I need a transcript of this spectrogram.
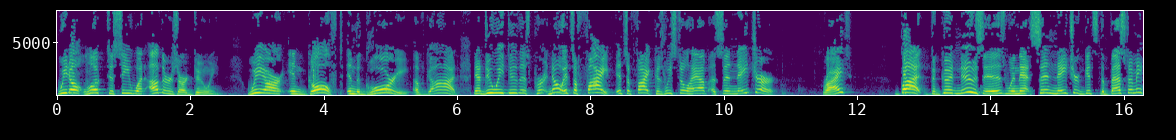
We don't look to see what others are doing. We are engulfed in the glory of God. Now, do we do this? Per- no, it's a fight. It's a fight because we still have a sin nature, right? But the good news is when that sin nature gets the best of me,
